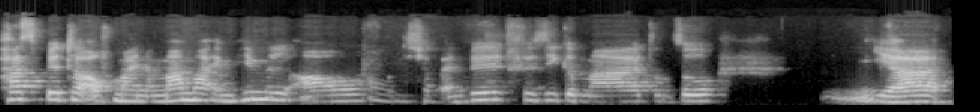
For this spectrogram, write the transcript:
pass bitte auf meine Mama im Himmel auf. Oh. Ich habe ein Bild für sie gemalt und so. Ja,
